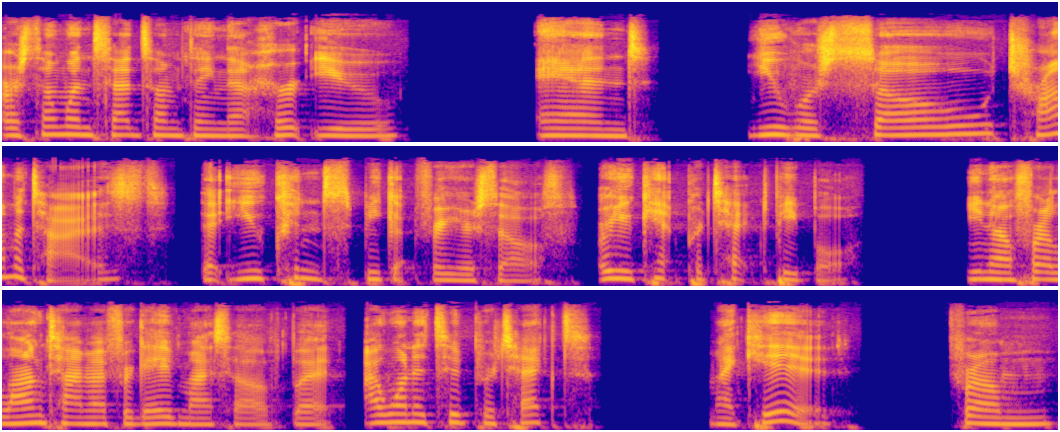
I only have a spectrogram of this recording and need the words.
or someone said something that hurt you and you were so traumatized that you couldn't speak up for yourself or you can't protect people. You know, for a long time, I forgave myself, but I wanted to protect my kid from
